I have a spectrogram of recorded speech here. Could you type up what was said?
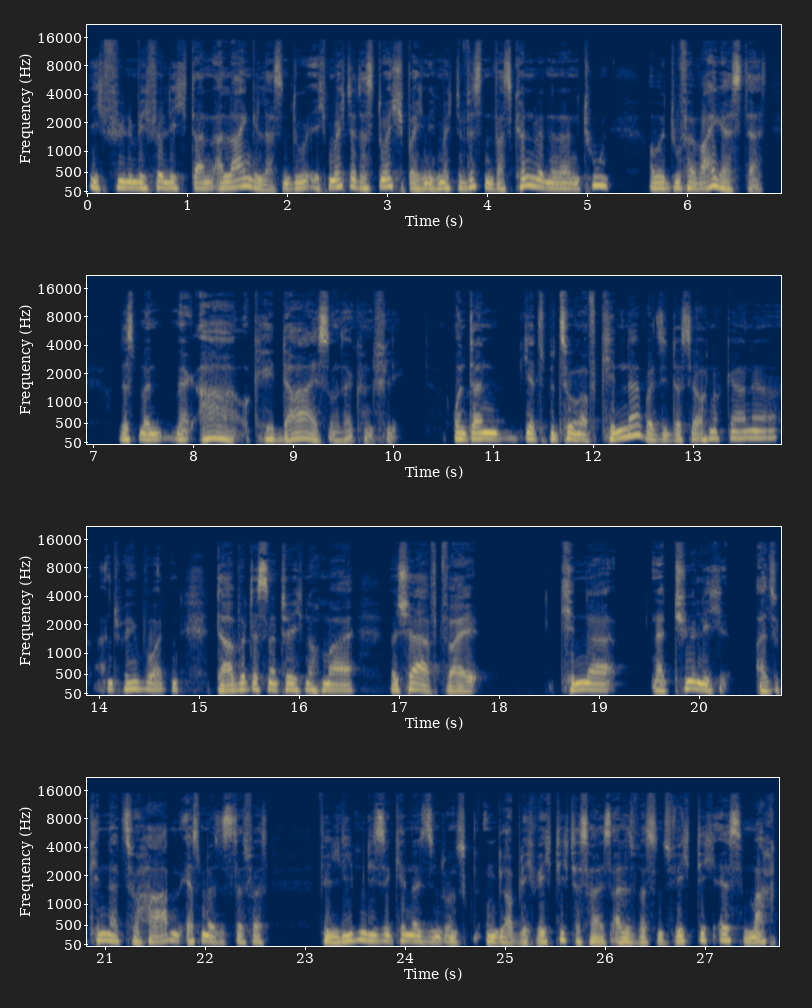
ich fühle mich völlig dann alleingelassen. Du, ich möchte das durchsprechen. Ich möchte wissen, was können wir denn dann tun? Aber du verweigerst das. Dass man merkt, ah, okay, da ist unser Konflikt. Und dann jetzt bezogen auf Kinder, weil Sie das ja auch noch gerne ansprechen wollten, da wird es natürlich nochmal verschärft, weil Kinder natürlich, also Kinder zu haben, erstmal ist das was, wir lieben diese Kinder, sie sind uns unglaublich wichtig. Das heißt, alles, was uns wichtig ist, macht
